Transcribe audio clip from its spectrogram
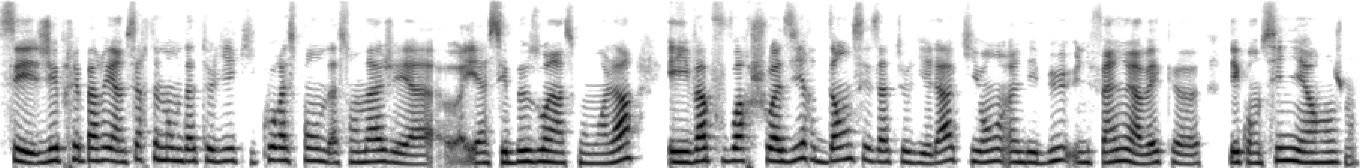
c'est j'ai préparé un certain nombre d'ateliers qui correspondent à son âge et à, ses besoins à ce moment-là, et il va pouvoir choisir dans ces ateliers-là qui ont un début, une fin avec euh, des consignes et un rangement.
